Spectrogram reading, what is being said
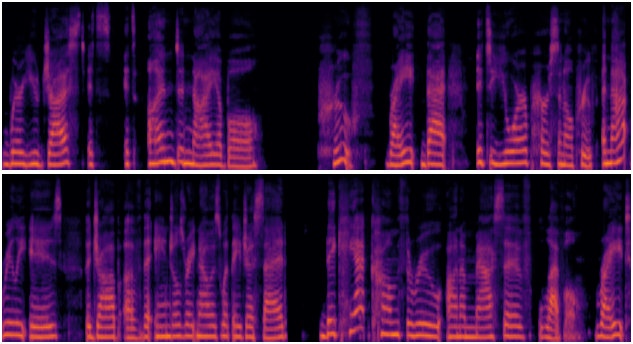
where you just, it's, it's undeniable proof, right? That it's your personal proof. And that really is the job of the angels right now, is what they just said. They can't come through on a massive level, right?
